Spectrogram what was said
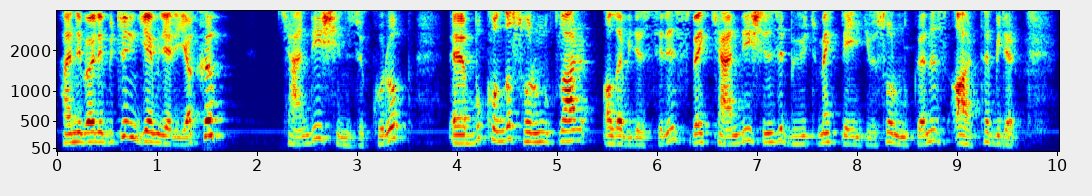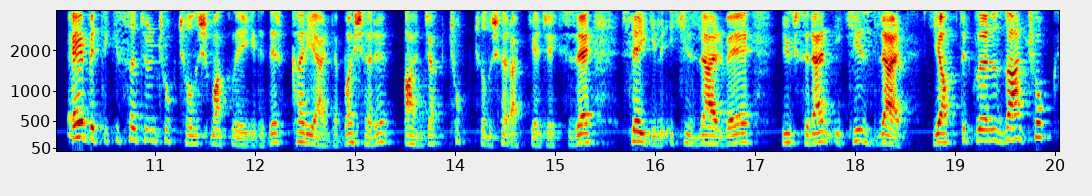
hani böyle bütün gemileri yakıp kendi işinizi kurup e, bu konuda sorumluluklar alabilirsiniz ve kendi işinizi büyütmekle ilgili sorumluluklarınız artabilir. Elbette ki Satürn çok çalışmakla ilgilidir. Kariyerde başarı ancak çok çalışarak gelecek size sevgili ikizler ve yükselen ikizler yaptıklarınızdan çok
